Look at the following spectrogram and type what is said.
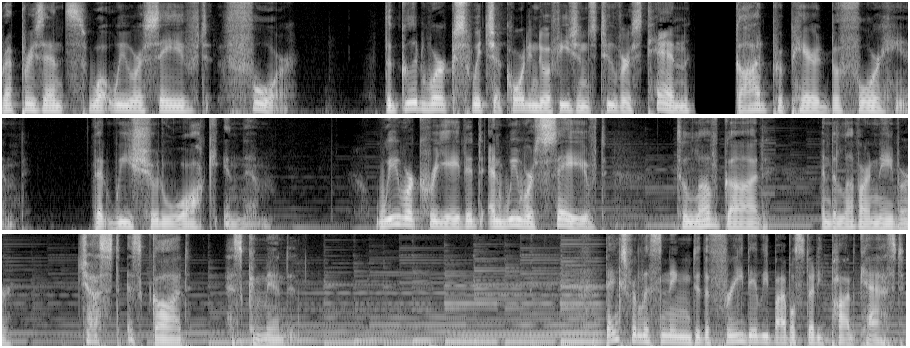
represents what we were saved for. The good works which, according to Ephesians 2, verse 10, God prepared beforehand that we should walk in them. We were created and we were saved to love God and to love our neighbor just as God has commanded. Thanks for listening to the free daily Bible study podcast.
